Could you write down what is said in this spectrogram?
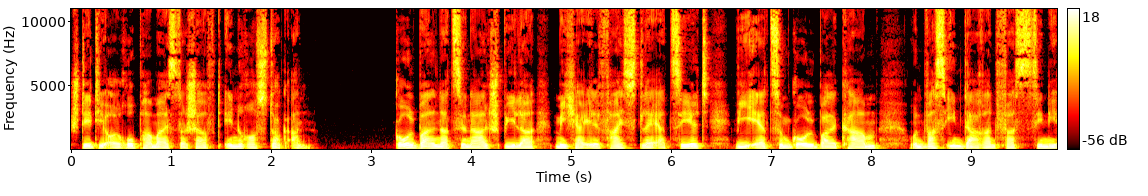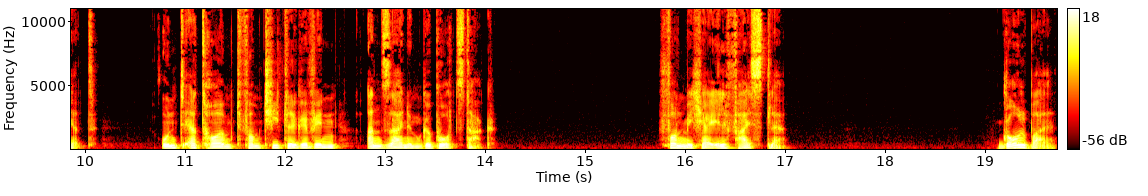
steht die Europameisterschaft in Rostock an. Goalball-Nationalspieler Michael Feistle erzählt, wie er zum Goalball kam und was ihn daran fasziniert. Und er träumt vom Titelgewinn an seinem Geburtstag. Von Michael Feistle Goalball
